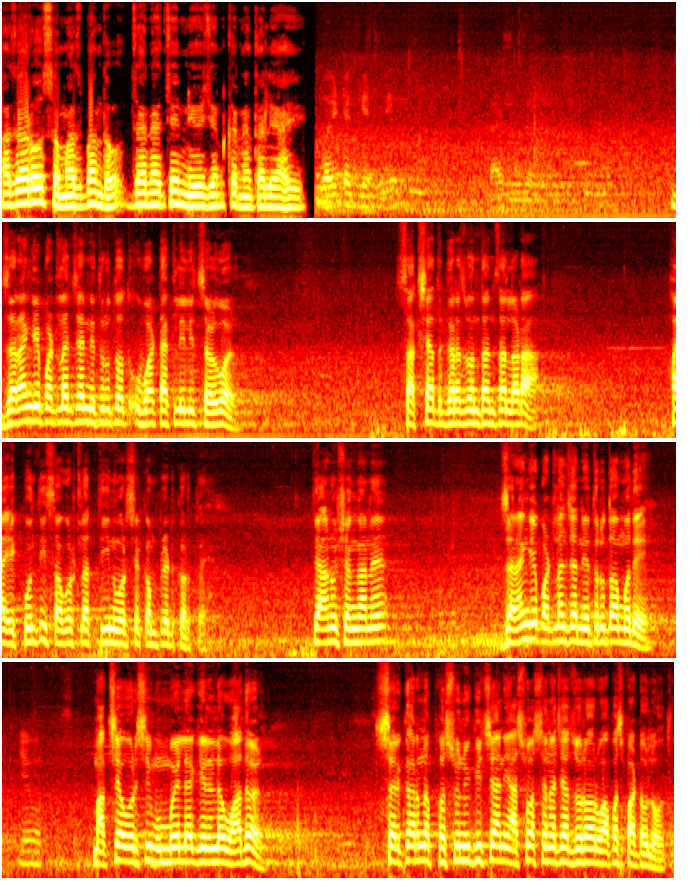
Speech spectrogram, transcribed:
हजारो समाज बांधव जाण्याचे नियोजन करण्यात आले आहे. बैठक घेतली. जरांगे पाटलांच्या नेतृत्वात उभा टाकलेली चळवळ साक्षात गरजवंतांचा लढा हा एकोणतीस ऑगस्टला तीन वर्ष कंप्लीट करतो आहे त्या अनुषंगाने जरांगे पाटलांच्या नेतृत्वामध्ये मागच्या वर्षी मुंबईला गेलेलं वादळ सरकारनं फसवणुकीच्या आणि आश्वासनाच्या जोरावर वापस पाठवलं होतं.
